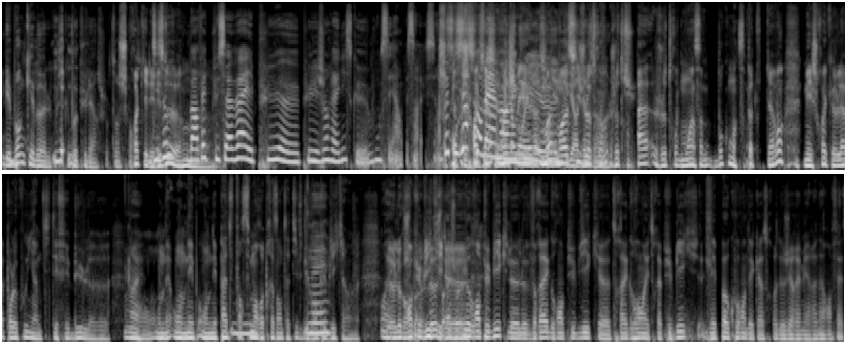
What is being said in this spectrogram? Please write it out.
Il est bankable Il- plus que il- populaire, je, crois qu'il est disons, les deux. hein. bah, en fait, plus ça va et plus, euh, plus les gens réalisent que bon, c'est un, c'est un- peu bizarre quand que même. ouais, hein, non, mais, oui, euh, euh, moi, euh, aussi, je le hein. trouve, je le trouve pas, je le trouve moins, beaucoup moins sympathique qu'avant. Mais je crois que là, pour le coup, il y a un petit effet bulle. euh, Ouais. On n'est on est, on n'est pas forcément Mm. représentatif du Ouais. grand public. hein. Ouais. Le- le grand public, le, il, euh, le grand public, le, le vrai grand public, euh, très grand et très public, n'est pas au courant des casseroles de Jérémy Renner en fait,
